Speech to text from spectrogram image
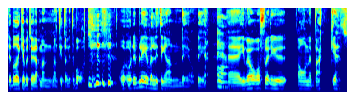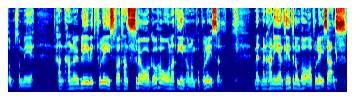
Det brukar betyda att man, man tittar lite bort. och, och det blev väl lite grann det av det. Ja. Eh, I vår offer är det ju Arne Backe som, som är han, han har ju blivit polis för att hans svåger har ordnat in honom på polisen. Men, men han är egentligen inte någon bra polis alls.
